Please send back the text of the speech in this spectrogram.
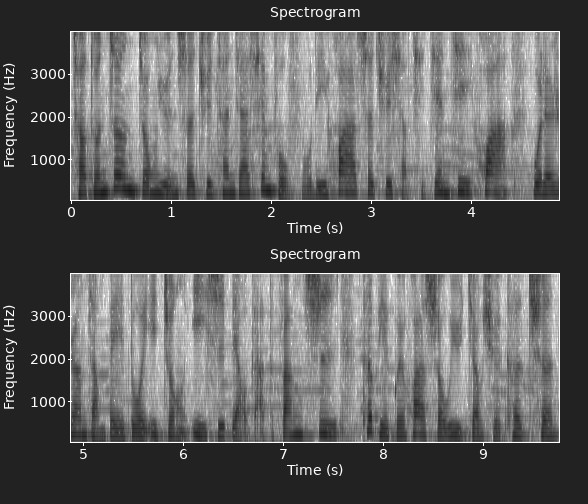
草屯镇中原社区参加县府福利化社区小旗舰计划，为了让长辈多一种意识表达的方式，特别规划手语教学课程，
